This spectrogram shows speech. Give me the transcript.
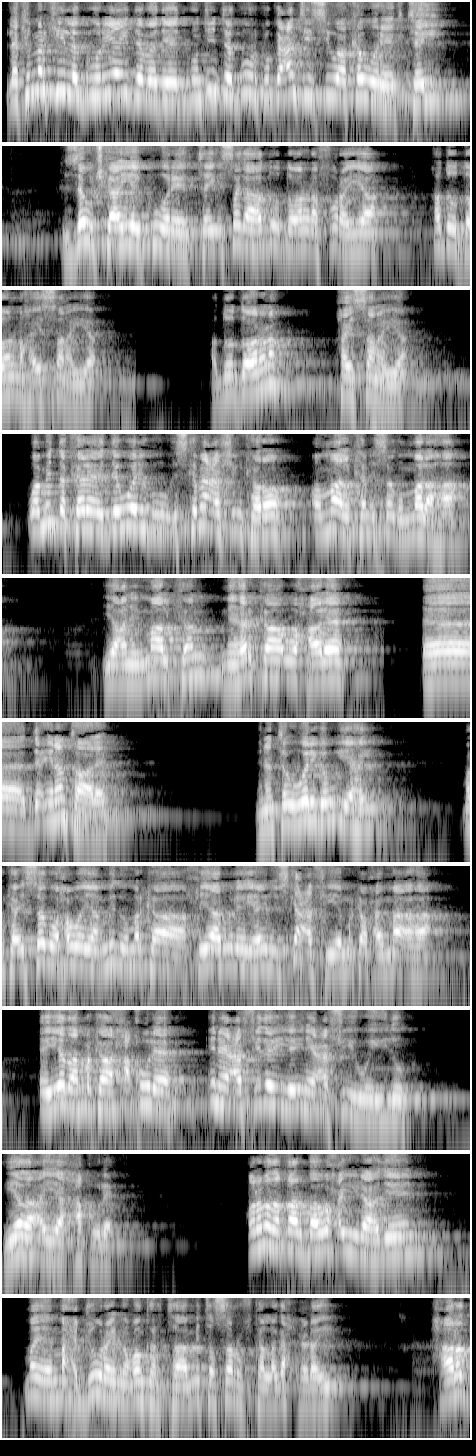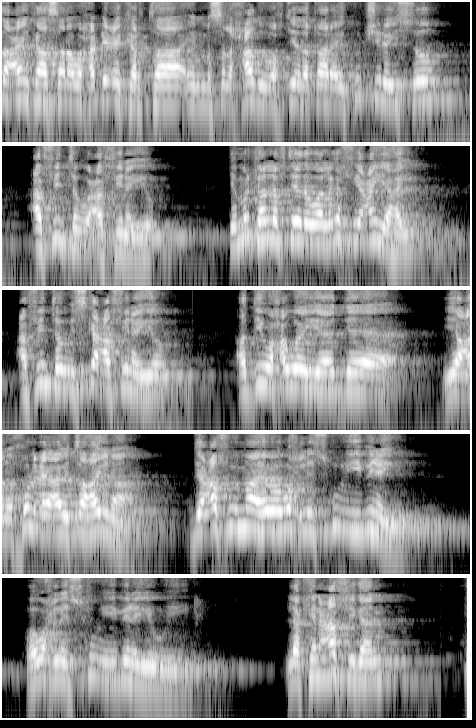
laakiin markii la guuriyey dabadeed guntinta guurku gacantiisii waa ka wareegtay. Zawjka ayay ku wareegtay. Isagaa hadduu doonana furaya hadduu doonana haysanaya. Hadduu doonana haysanaya. Waa midda kale dee weligu iskama cafin karo oo maalkan isagu ma laha. Yacni maalkan meherka waxaa leh dee inantaa leh. Inanta uu weliga u yahay marka isagu waxa weeyaan miduu markaa khiyaar u leeyahay inuu iska cafiye marka waxa ma aha. Ee iyadaa markaa xaqu leh inay cafido iyo inay cafiyi weydo. Iyada ayaa xaqu leh. Culamada qaar baa waxay yidhaahdeen maye maxjuuray noqon kartaa mid tasarufka laga xidhay. Xaaladda caynkaasana waxaa dhici kartaa in maslaxadu wakhtiyada qaar ay ku jirayso cafinta uu cafinayo. Dee markaa lafteeda waa laga fiican yahay cafinta uu iska cafinayo haddii waxa weeye dee yacni khulci ay tahayna dee cafwi maahe waa wax laysku iibinayo. Waa wax laysku iibinayo weeye laakiin cafigan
